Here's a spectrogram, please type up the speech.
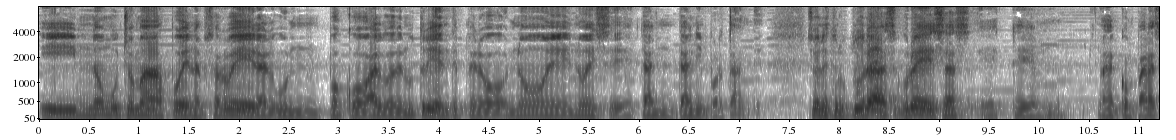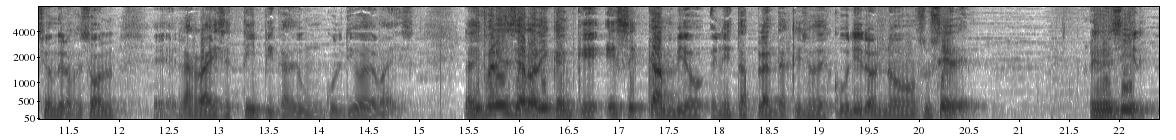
y no mucho más pueden absorber algún poco algo de nutrientes, pero no, eh, no es tan, tan importante. Son estructuras gruesas, este, a comparación de lo que son eh, las raíces típicas de un cultivo de maíz. La diferencia radica en que ese cambio en estas plantas que ellos descubrieron no sucede. Es decir,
